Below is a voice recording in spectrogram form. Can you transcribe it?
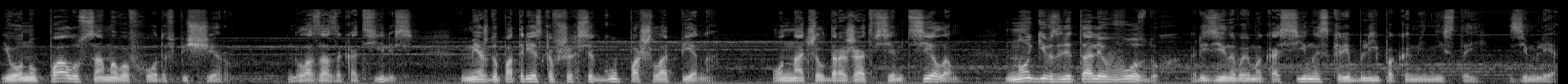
и он упал у самого входа в пещеру. Глаза закатились, между потрескавшихся губ пошла пена. Он начал дрожать всем телом, ноги взлетали в воздух, резиновые мокасины скребли по каменистой земле.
